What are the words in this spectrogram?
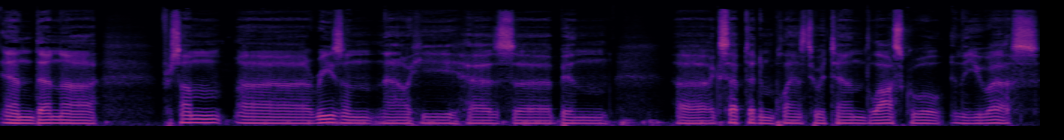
And then, uh, for some uh, reason, now he has uh, been uh, accepted and plans to attend law school in the U.S.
